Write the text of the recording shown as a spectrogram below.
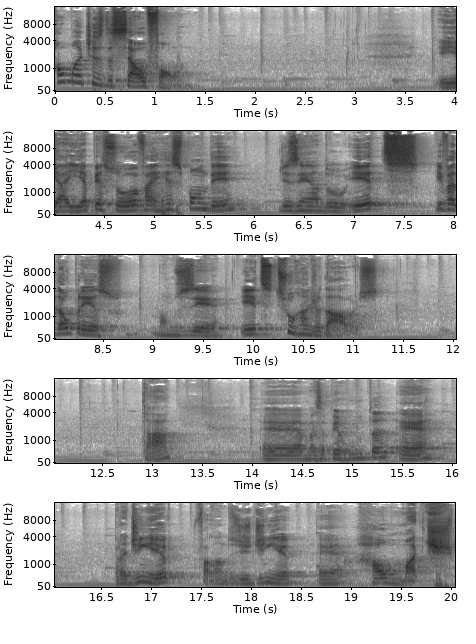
How much is the cell phone? E aí a pessoa vai responder dizendo it's e vai dar o preço. Vamos dizer, it's 200 dollars. Tá? É, mas a pergunta é para dinheiro, falando de dinheiro, é how much.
